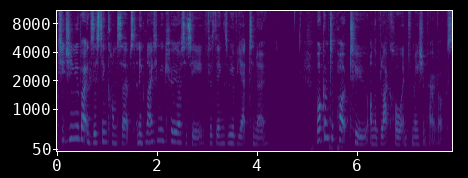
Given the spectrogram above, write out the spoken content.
teaching you about existing concepts and igniting your curiosity for the things we have yet to know. Welcome to part two on the black hole information paradox.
